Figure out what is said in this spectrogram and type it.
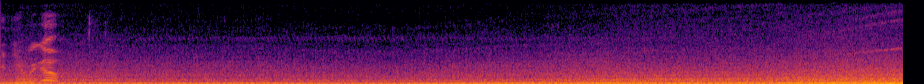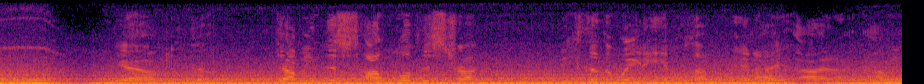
And here we go. Yeah, I mean this. I love this truck because of the way it handles up, and I, I, I mean,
